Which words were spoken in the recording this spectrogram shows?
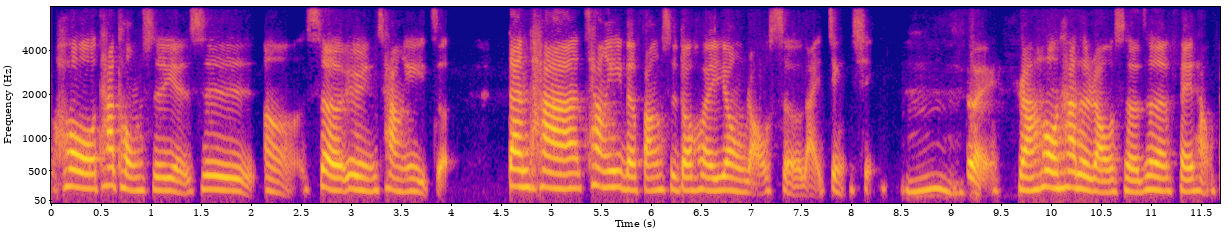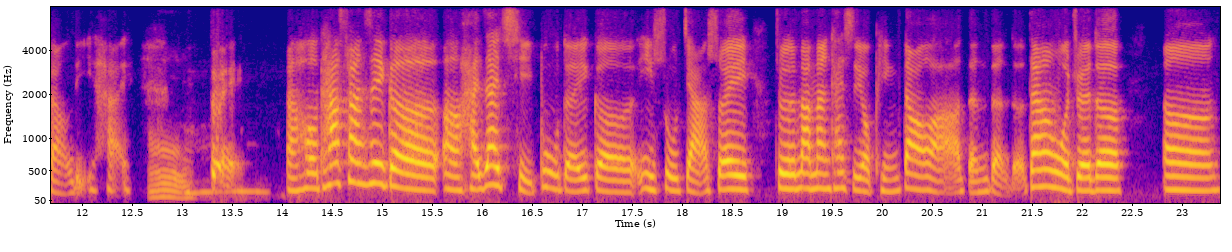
然后他同时也是呃社运倡议者，但他倡议的方式都会用饶舌来进行，嗯，对，然后他的饶舌真的非常非常厉害哦，对，然后他算是一个呃还在起步的一个艺术家，所以。就是慢慢开始有频道啊等等的，但我觉得，嗯，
